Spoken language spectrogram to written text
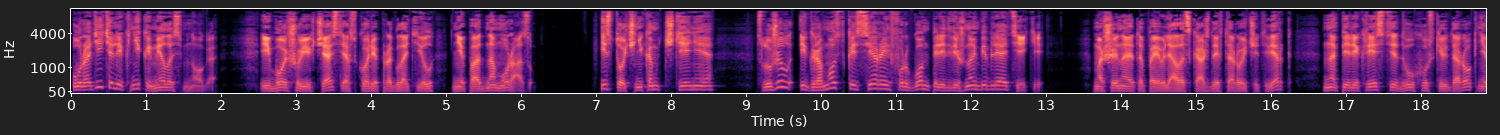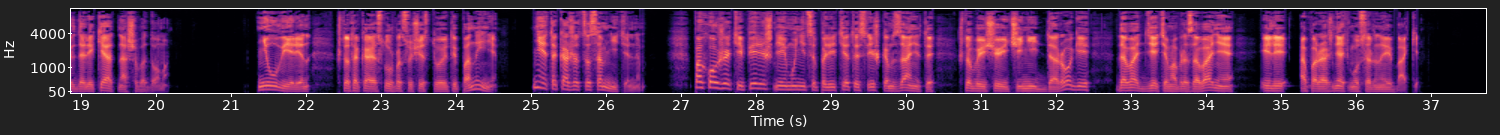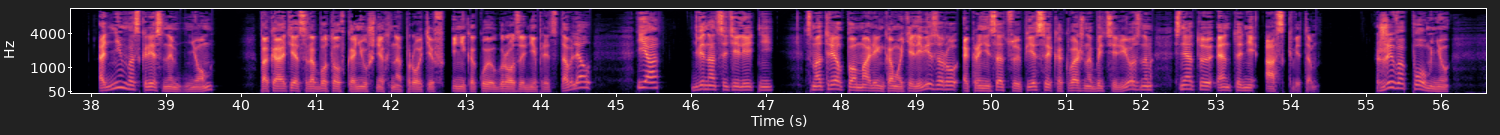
У родителей книг имелось много, и большую их часть я вскоре проглотил не по одному разу. Источником чтения служил и громоздкий серый фургон передвижной библиотеки. Машина эта появлялась каждый второй четверг на перекрестье двух узких дорог невдалеке от нашего дома. Не уверен, что такая служба существует и поныне. Мне это кажется сомнительным. Похоже, теперешние муниципалитеты слишком заняты, чтобы еще и чинить дороги, давать детям образование или опорожнять мусорные баки. Одним воскресным днем, пока отец работал в конюшнях напротив и никакой угрозы не представлял, я, двенадцатилетний, смотрел по маленькому телевизору экранизацию пьесы «Как важно быть серьезным», снятую Энтони Асквитом. Живо помню,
